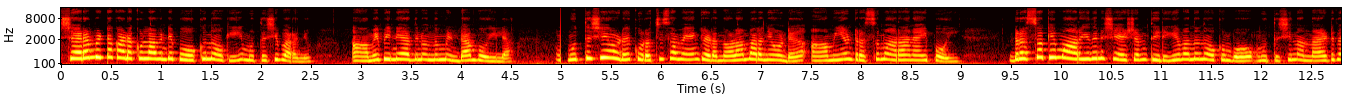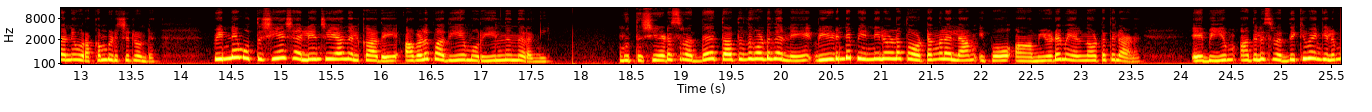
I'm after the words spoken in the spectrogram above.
ശരം വിട്ട കണക്കുള്ള അവന്റെ പോക്ക് നോക്കി മുത്തശ്ശി പറഞ്ഞു. ആമി പിന്നെ അതിനൊന്നും മിണ്ടാൻ പോയില്ല. മുത്തശ്ശിയോട് കുറച്ചു സമയം കിടന്നോളാൻ പറഞ്ഞുകൊണ്ട് ആമിയും ഡ്രസ്സ് മാറാനായി പോയി. ഡ്രസ്സൊക്കെ മാറിയതിന് ശേഷം തിരികെ വന്ന് നോക്കുമ്പോൾ മുത്തശ്ശി നന്നായിട്ട് തന്നെ ഉറക്കം പിടിച്ചിട്ടുണ്ട്. പിന്നെ മുത്തശ്ശിയെ ശല്യം ചെയ്യാൻ നിൽക്കാതെ അവൾ പതിയെ മുറിയിൽ നിന്നിറങ്ങി. മുത്തശ്ശിയുടെ ശ്രദ്ധ എത്താത്തത് കൊണ്ട് തന്നെ വീടിന്റെ പിന്നിലുള്ള തോട്ടങ്ങളെല്ലാം ഇപ്പോൾ ആമിയുടെ മേൽനോട്ടത്തിലാണ്. എബിയും അതിൽ ശ്രദ്ധിക്കുമെങ്കിലും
